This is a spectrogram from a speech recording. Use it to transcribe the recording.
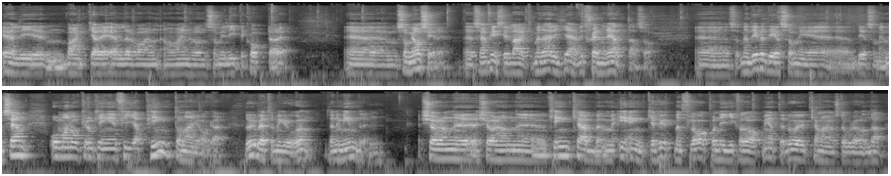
älgbankare eller ha en, ha en hund som är lite kortare. Eh, som jag ser det. Eh, sen finns det like, men det här är jävligt generellt alltså. Eh, så, men det är väl det som är, det som är. Men sen om man åker omkring i en Fiat Pinto när han jagar, då är det bättre med gråhund. Den är mindre. Mm. Kör han, eh, kör han eh, King Cab med enkelhytt med ett flak på 9 kvadratmeter, då kan han ha stora hundar.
